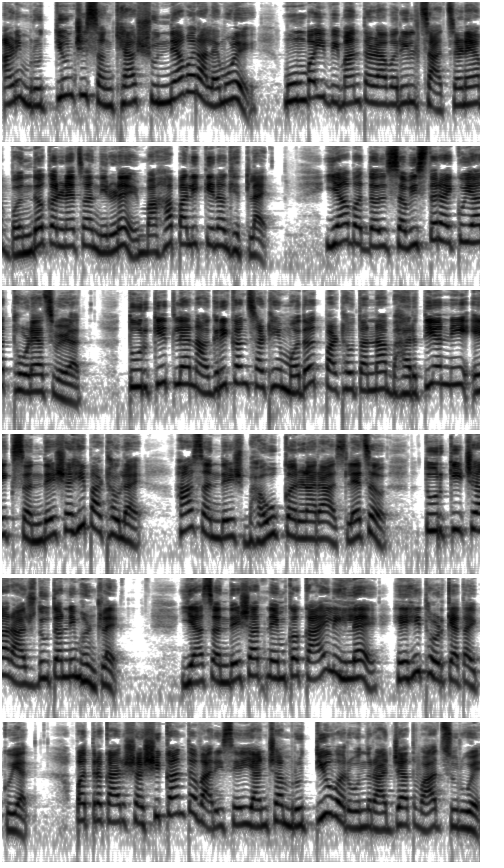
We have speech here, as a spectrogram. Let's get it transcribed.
आणि मृत्यूंची संख्या शून्यावर आल्यामुळे मुंबई विमानतळावरील चाचण्या बंद करण्याचा निर्णय महापालिकेनं घेतलाय. याबद्दल सविस्तर ऐकूया थोड्याच वेळात. तुर्कीतल्या नागरिकांसाठी मदत पाठवताना भारतीयांनी एक संदेशही पाठवलाय. हा संदेश भाऊक करणारा असल्याचं तुर्कीच्या राजदूतांनी म्हटलंय. या संदेशात नेमकं काय लिहिलंय हेही थोडक्यात ऐकूयात. पत्रकार शशिकांत वारिसे यांच्या मृत्यूवरून राज्यात वाद सुरू आहे.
